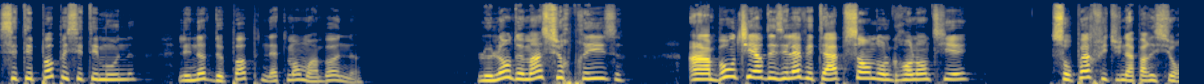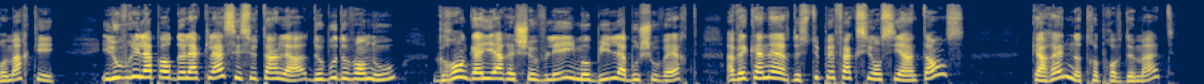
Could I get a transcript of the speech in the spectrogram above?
C'était Pop et c'était Moon. Les notes de Pop nettement moins bonnes. Le lendemain, surprise. Un bon tiers des élèves étaient absents dans le grand lentier. Son père fit une apparition remarquée. Il ouvrit la porte de la classe et se tint là, debout devant nous, grand gaillard échevelé, immobile, la bouche ouverte, avec un air de stupéfaction si intense, Karen, notre prof de maths,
